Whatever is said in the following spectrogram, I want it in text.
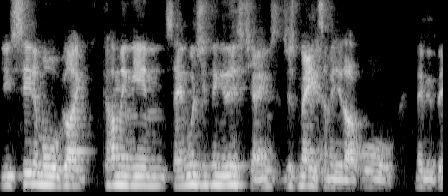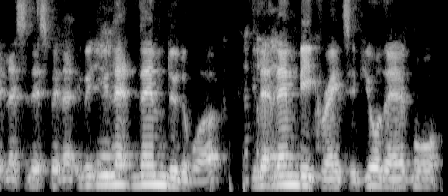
you see them all like coming in saying, "What do you think of this, James?" Just made something. You're like, "Oh, maybe a bit less of this, a bit less." But you let them do the work. You let them be creative. You're there more.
